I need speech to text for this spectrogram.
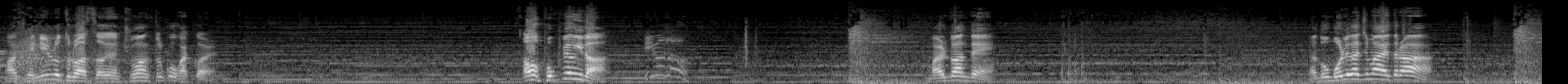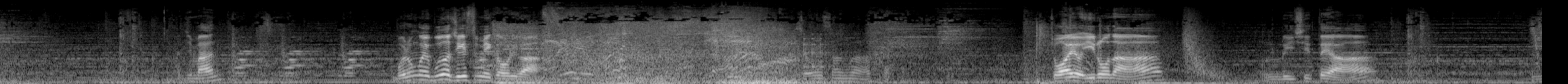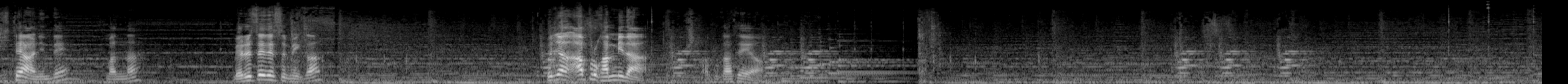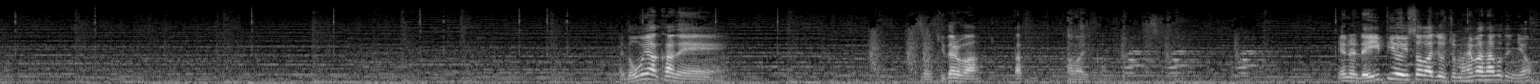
아 괜히 일로 들어왔어. 그냥 중앙 뚫고 갈걸. 어 복병이다 말도 안 돼. 야, 너무 멀리 가지 마, 얘들아. 하지만 뭐 이런 거에 무너지겠습니까, 우리가? 좋아요, 일어나. 리시테야. 리시테 아닌데? 맞나? 메르세데스입니까? 그냥 앞으로 갑니다. 앞으로 가세요. 너무 약하네 너 기다려봐. 딱 가만히 있어. 얘는 레이피어 있어가지고 좀 할만하거든요.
